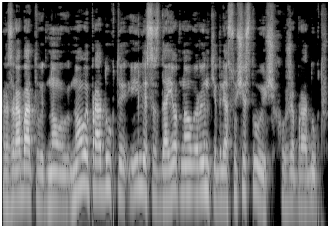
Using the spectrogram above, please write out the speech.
разрабатывает новые, новые продукты или создает новые рынки для существующих уже продуктов,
